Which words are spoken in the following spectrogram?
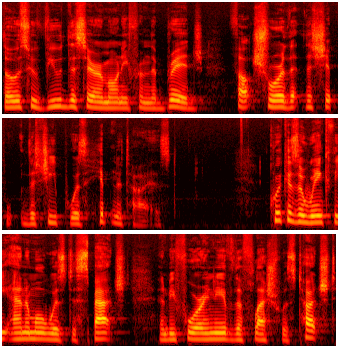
those who viewed the ceremony from the bridge felt sure that the, ship, the sheep was hypnotized. Quick as a wink, the animal was dispatched, and before any of the flesh was touched,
